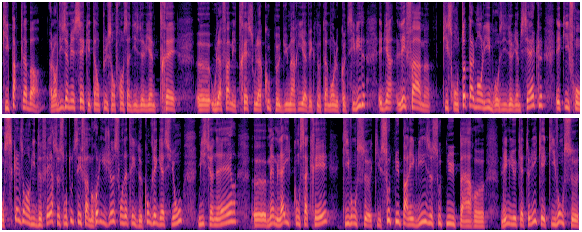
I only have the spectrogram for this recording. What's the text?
qui partent là-bas. Alors, le XIXe siècle est en plus en France un XIXe très euh, où la femme est très sous la coupe du mari, avec notamment le code civil. Eh bien, les femmes qui seront totalement libres au XIXe siècle et qui feront ce qu'elles ont envie de faire, ce sont toutes ces femmes religieuses, fondatrices de congrégations, missionnaires, euh, même laïques consacrées, qui vont se, qui, soutenues par l'Église, soutenues par euh, les milieux catholiques et qui vont se,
